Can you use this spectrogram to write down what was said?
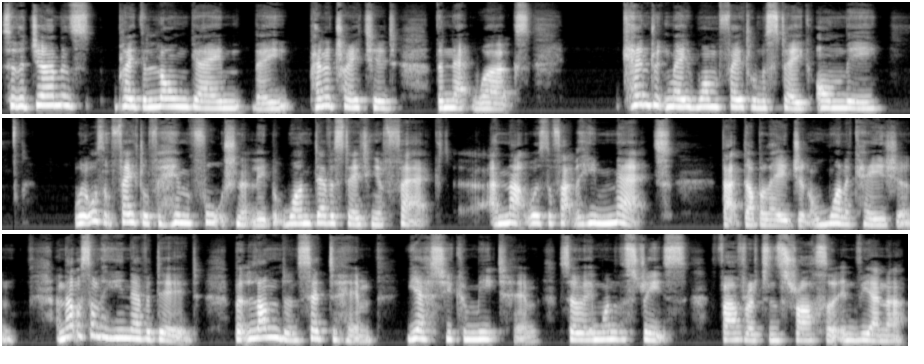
So the Germans played the long game, they penetrated the networks. Kendrick made one fatal mistake on the well, it wasn't fatal for him, fortunately, but one devastating effect. And that was the fact that he met that double agent on one occasion. And that was something he never did. But London said to him, Yes, you can meet him. So in one of the streets, Wawrzyniechenstrasse in Vienna,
